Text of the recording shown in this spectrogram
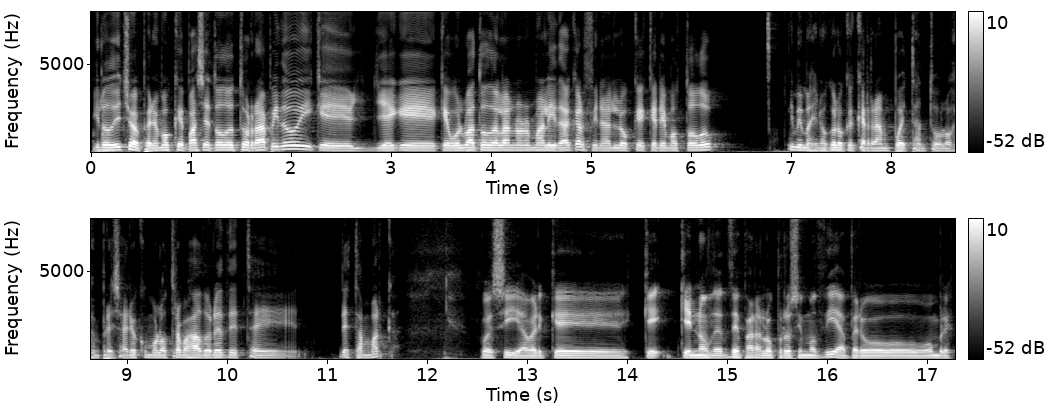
Y lo dicho, esperemos que pase todo esto rápido y que llegue, que vuelva todo a la normalidad, que al final es lo que queremos todos. Y me imagino que lo que querrán, pues, tanto los empresarios como los trabajadores de, este, de estas marcas. Pues sí, a ver qué, qué, qué nos depara los próximos días, pero hombre,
